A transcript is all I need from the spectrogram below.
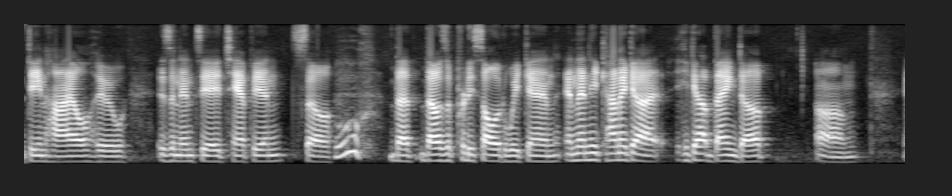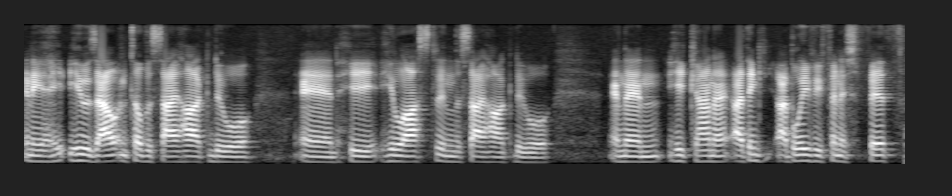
Dean Heil, who is an NCAA champion. So Ooh. that that was a pretty solid weekend. And then he kind of got he got banged up, um, and he he was out until the Cyhawk duel, and he he lost in the Cyhawk duel, and then he kind of I think I believe he finished fifth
